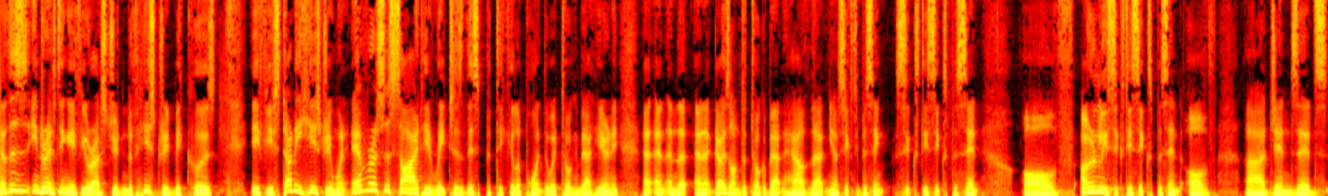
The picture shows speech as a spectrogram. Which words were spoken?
Now, this is interesting if you're a student of history because if you study history, whenever a society reaches this particular point that we're talking about here, and it, and, and, the, and it goes on to talk about how that, you know, 60%, 66% of only 66% of uh, Gen Zs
